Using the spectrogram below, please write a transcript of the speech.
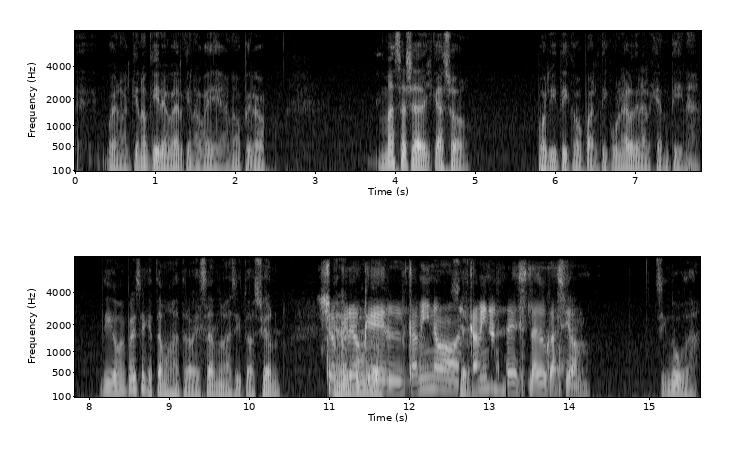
eh, bueno, el que no quiere ver, que no vea, ¿no? Pero más allá del caso político particular de la Argentina, Digo, me parece que estamos atravesando una situación. Yo creo que el camino, el camino es la educación. Sin duda,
